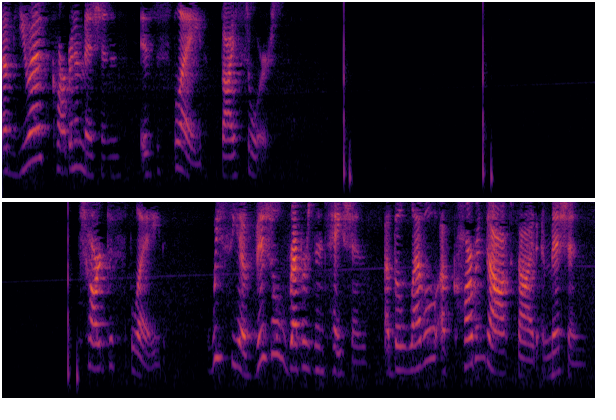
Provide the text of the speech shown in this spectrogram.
of U.S. carbon emissions is displayed by source. Chart displayed, we see a visual representation of the level of carbon dioxide emissions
